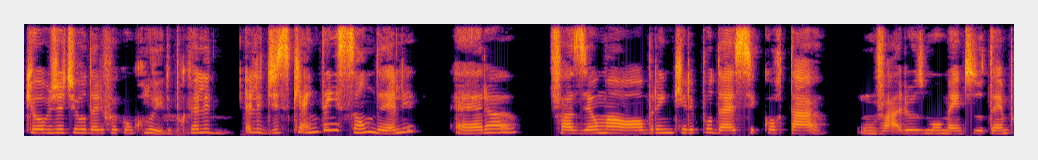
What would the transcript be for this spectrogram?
que o objetivo dele foi concluído, porque ele, ele disse que a intenção dele era fazer uma obra em que ele pudesse cortar em vários momentos do tempo,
